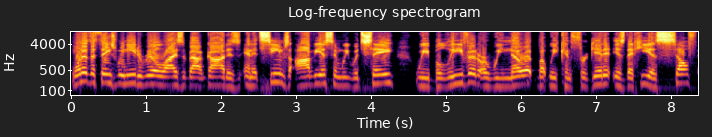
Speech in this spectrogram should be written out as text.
One of the things we need to realize about God is, and it seems obvious, and we would say we believe it or we know it, but we can forget it, is that He is self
